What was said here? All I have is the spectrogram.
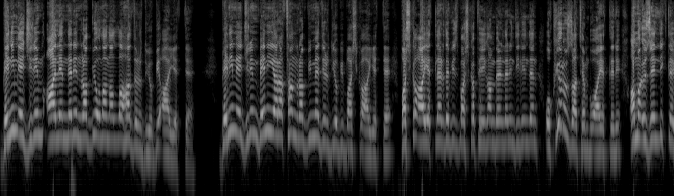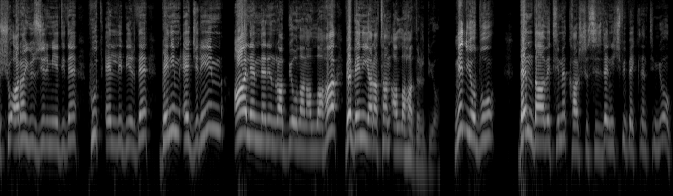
Benim ecrim alemlerin Rabbi olan Allah'adır diyor bir ayette. Benim ecrim beni yaratan Rabbimedir diyor bir başka ayette. Başka ayetlerde biz başka peygamberlerin dilinden okuyoruz zaten bu ayetleri. Ama özellikle şu ara 127'de Hud 51'de benim ecrim alemlerin Rabbi olan Allah'a ve beni yaratan Allah'adır diyor. Ne diyor bu? Ben davetime karşı sizden hiçbir beklentim yok.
